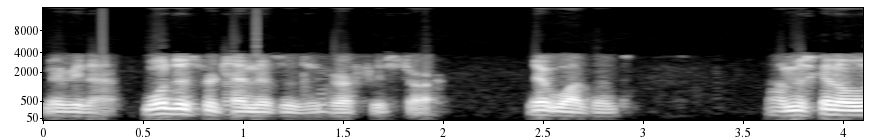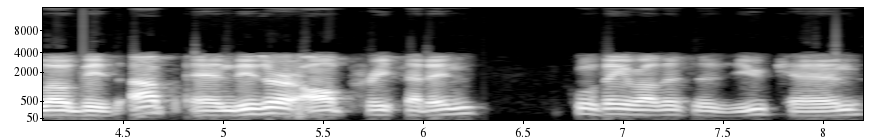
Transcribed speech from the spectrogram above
Maybe not. We'll just pretend this is a grocery store. It wasn't. I'm just going to load these up, and these are all preset in. Cool thing about this is you can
